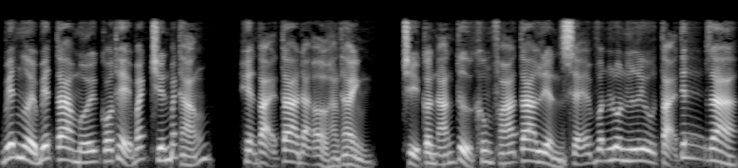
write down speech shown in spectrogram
Biết người biết ta mới có thể bách chiến bách thắng, hiện tại ta đã ở hàng thành, chỉ cần án tử không phá ta liền sẽ vẫn luôn lưu tại tiết ra,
